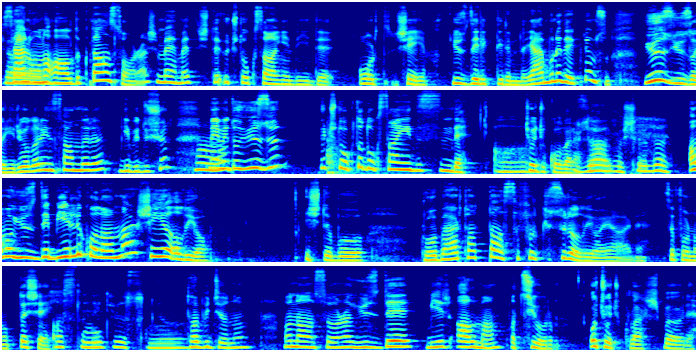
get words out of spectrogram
Sen Ya. onu aldıktan sonra şimdi Mehmet işte 3.97 idi ort şeyi yüzdelik dilimde. Yani bu ne demek biliyor musun? 100 100 ayırıyorlar insanları gibi düşün. Mehmet o 100'ün 3.97'sinde Aa, çocuk olarak. güzel başarılı. Ama yüzde birlik olanlar şeyi alıyor. İşte bu Robert hatta sıfır küsür alıyor yani. Sıfır nokta şey. Aslı ne diyorsun ya? Tabii canım. Ondan sonra yüzde bir Alman atıyorum. O çocuklar böyle.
